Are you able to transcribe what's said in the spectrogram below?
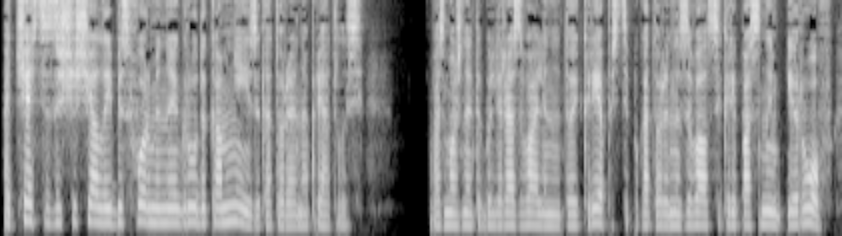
Отчасти защищала и бесформенная груда камней, за которой она пряталась. Возможно, это были развалины той крепости, по которой назывался крепостным и ров —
